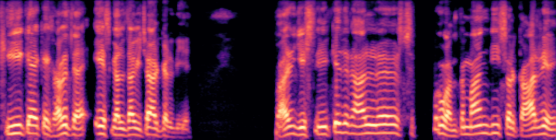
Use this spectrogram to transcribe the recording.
ਠੀਕ ਹੈ ਕਿ ਗਲਤ ਹੈ, ਇਸ ਗੱਲ ਦਾ ਵਿਚਾਰ ਕਰਦੀ ਹੈ। ਪਰ ਜਿਸ ਤਰੀਕੇ ਦੇ ਨਾਲ ਭਗਵੰਤ ਮਾਨ ਦੀ ਸਰਕਾਰ ਨੇ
